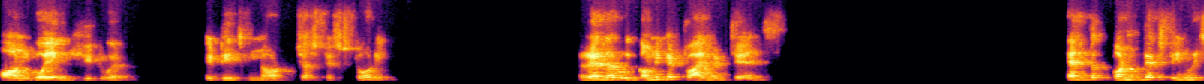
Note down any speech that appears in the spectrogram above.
ongoing heat wave. It is not just a story. Rather, we communicate climate change as the context in which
